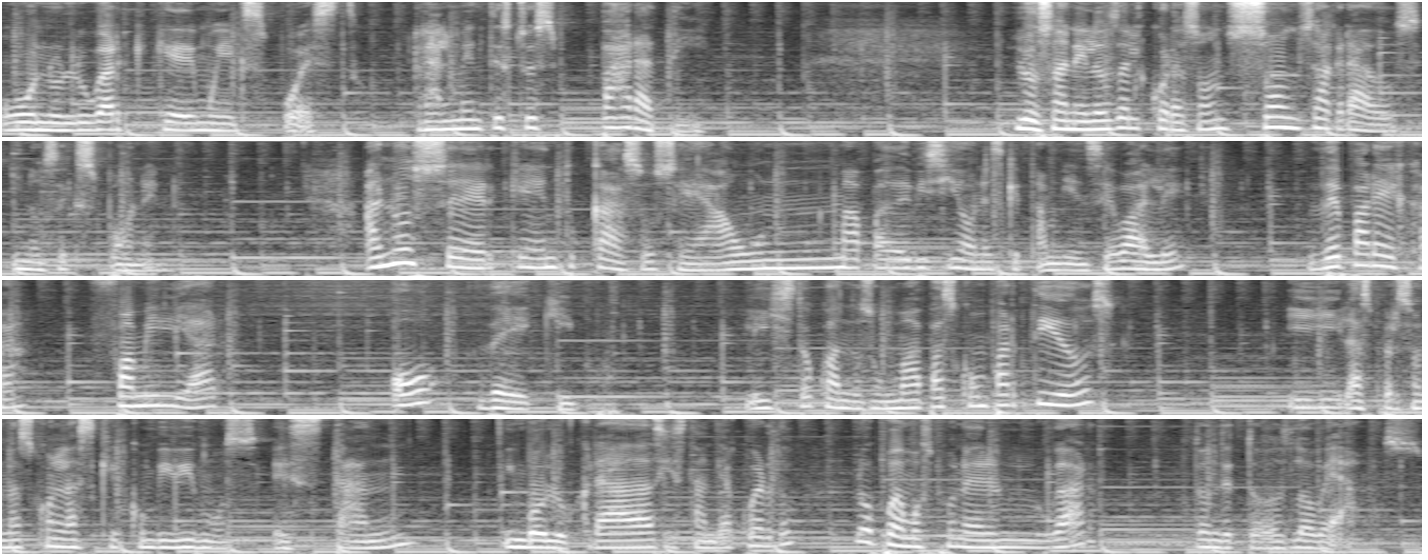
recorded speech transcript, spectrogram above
o en un lugar que quede muy expuesto. Realmente esto es para ti. Los anhelos del corazón son sagrados y nos exponen. A no ser que en tu caso sea un mapa de visiones que también se vale de pareja, familiar o de equipo. ¿Listo? Cuando son mapas compartidos y las personas con las que convivimos están involucradas y están de acuerdo, lo podemos poner en un lugar donde todos lo veamos.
